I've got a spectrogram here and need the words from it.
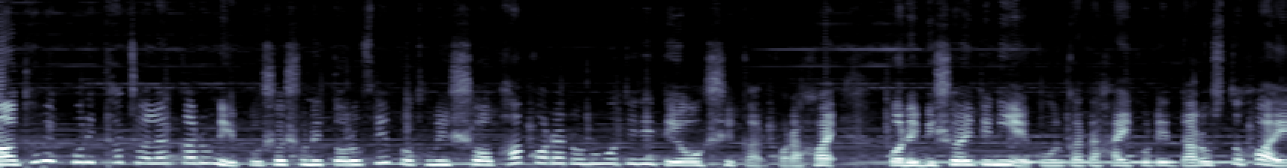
মাধ্যমিক পরীক্ষা চলার কারণে প্রশাসনের তরফে প্রথমে সভা করার অনুমতি দিতে অস্বীকার করা হয়। পরে বিষয়টি নিয়ে কলকাতা হাইকোর্টের দ্বারস্থ হয়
